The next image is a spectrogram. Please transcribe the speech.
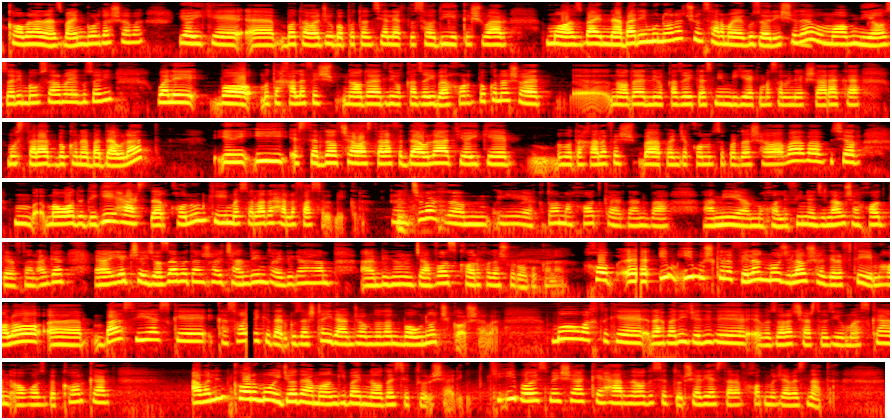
کاملا از بین برده شود یا ای که با توجه به پتانسیل اقتصادی کشور ما از بین نبریم اونا را چون سرمایه گذاری شده و ما نیاز داریم به اون سرمایه گذاری. ولی با متخلفش نادایت و قضایی برخورد بکنه شاید نادایت و قضایی تصمیم بگیره که مثلا یک شرک مسترد بکنه به دولت. یعنی ای استرداد شو از طرف دولت یا ای که متخلفش به پنج قانون سپرده شوه و و بسیار مواد دیگه هست در قانون که این مسئله را حل فصل می‌کنه. چه وقت این اقدام خواد کردن و همی مخالفین جلوش خواد گرفتن؟ اگر یک اجازه بدن شاید چندین تا دیگه هم بدون جواز کار خودش شروع بکنن. خب این این مشکل فعلا ما جلوش گرفتیم. حالا بحث است که کسایی که در گذشته ایر انجام دادن با اونا چیکار شود؟ ما وقتی که رهبری جدید وزارت شهرسازی و مسکن آغاز به کار کرد اولین کار ما ایجاد هماهنگی بین نهادهای سکتور شهری بود که این باعث میشه که هر نهاد سکتور شهری از طرف خود مجوز نته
